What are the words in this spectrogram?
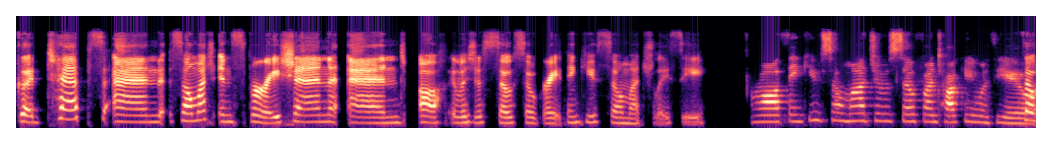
good tips and so much inspiration. And oh, it was just so, so great. Thank you so much, Lacey. Oh, thank you so much. It was so fun talking with you. So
